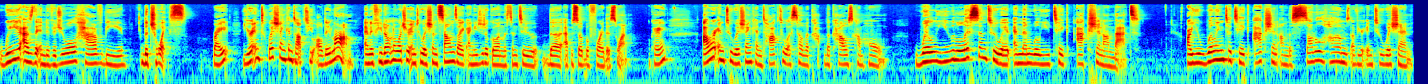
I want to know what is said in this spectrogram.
We as the individual have the the choice, right? Your intuition can talk to you all day long. And if you don't know what your intuition sounds like, I need you to go and listen to the episode before this one, okay? Our intuition can talk to us till the, the cows come home. Will you listen to it and then will you take action on that? Are you willing to take action on the subtle hums of your intuition?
